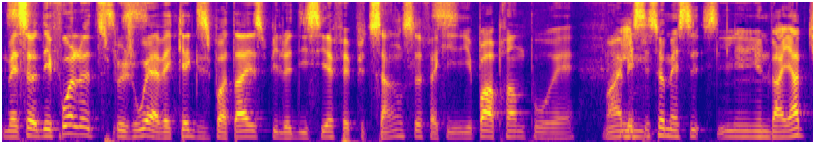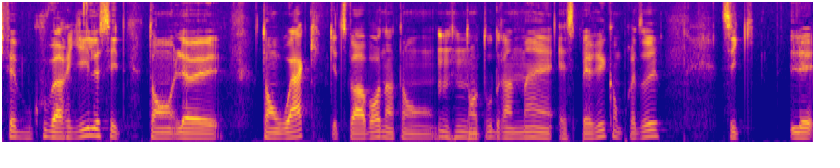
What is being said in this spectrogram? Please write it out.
mais ça, des fois, là, tu peux jouer avec quelques hypothèses, puis le DCF fait plus de sens. là, fait qu'il n'est pas à prendre pour. euh, Ouais, Il- mais c'est ça, mais il y a une variable qui fait beaucoup varier, là, c'est ton, le, ton WAC que tu vas avoir dans ton, Mhm. ton taux de rendement espéré, qu'on pourrait dire. C'est que, le,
